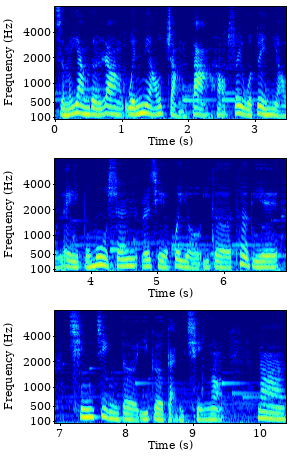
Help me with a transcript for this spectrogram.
怎么样的让文鸟长大哈？所以我对鸟类不陌生，而且会有一个特别亲近的一个感情哦。那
